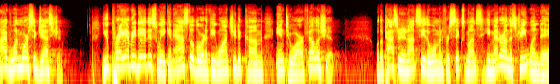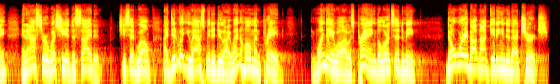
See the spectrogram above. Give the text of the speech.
I have one more suggestion. You pray every day this week and ask the Lord if he wants you to come into our fellowship. Well, the pastor did not see the woman for six months. He met her on the street one day and asked her what she had decided. She said, Well, I did what you asked me to do. I went home and prayed. And one day while I was praying, the Lord said to me, Don't worry about not getting into that church.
